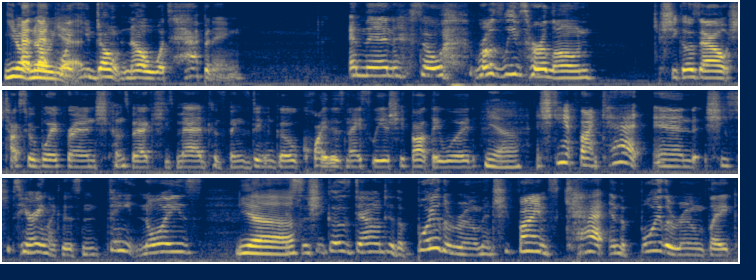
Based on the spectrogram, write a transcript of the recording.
you don't at know that point yet. you don't know what's happening and then so rose leaves her alone she goes out she talks to her boyfriend she comes back she's mad because things didn't go quite as nicely as she thought they would Yeah. and she can't find kat and she keeps hearing like this faint noise Yeah. so she goes down to the boiler room and she finds kat in the boiler room like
